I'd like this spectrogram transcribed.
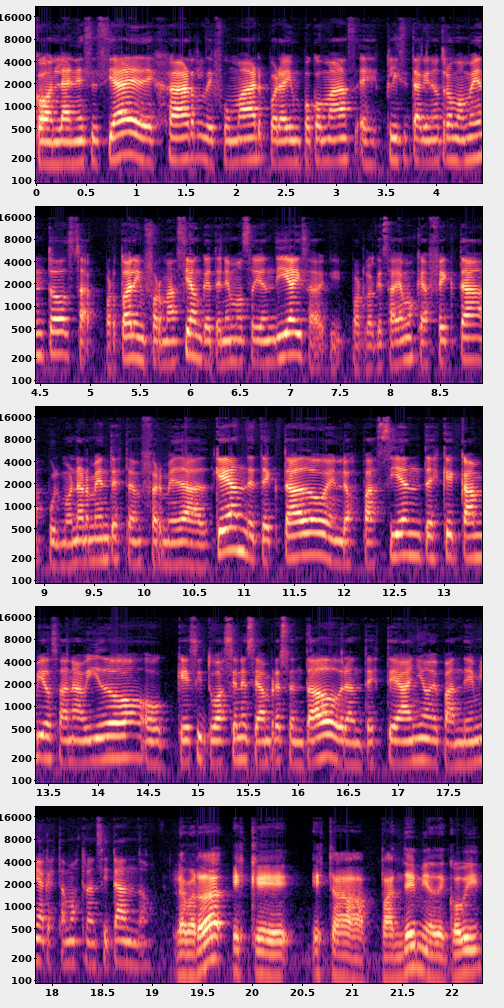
con la necesidad de dejar de fumar por ahí un poco más explícita que en otro momento, por toda la información que tenemos hoy en día y, por lo que sabemos que afecta pulmonarmente esta enfermedad. ¿Qué han detectado en los pacientes? ¿Qué cambios han habido o qué situaciones se han presentado durante este año de pandemia que estamos transitando? La verdad es que esta pandemia de COVID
